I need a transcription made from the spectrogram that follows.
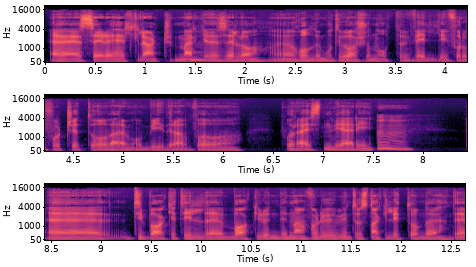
Jeg jeg ser det helt klart. Merker det selv òg. Holder motivasjonen oppe veldig for å fortsette å være med og bidra på, på reisen vi er i. Eh, tilbake til eh, bakgrunnen din, da, for du begynte å snakke litt om det, det,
